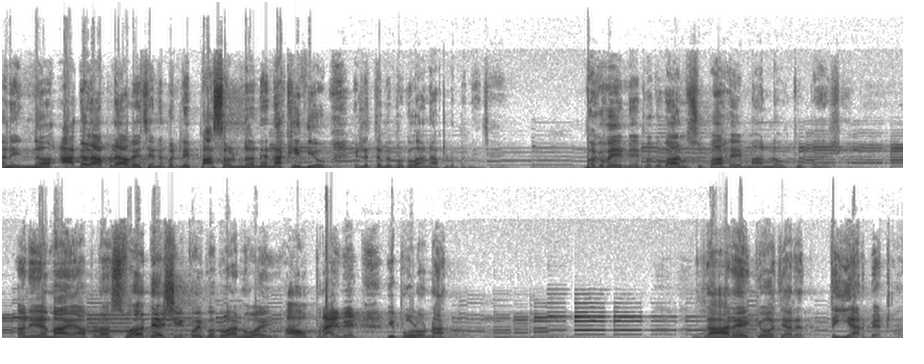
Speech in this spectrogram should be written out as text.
અને ન આગળ આપણે આવે છે એને બદલે પાછળ ન ને નાખી દો એટલે તમે ભગવાન આપણે બની જાય. ભગવે મેં ભગવાન સુપાહે માનવ તું પહેશા અને એમાંય આપણા સ્વદેશી કોઈ ભગવાન હોય, હાવ પ્રાઇવેટ એ ભોળો નાથ જ્યારે કયો ત્યારે તૈયાર બેઠો હોય.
